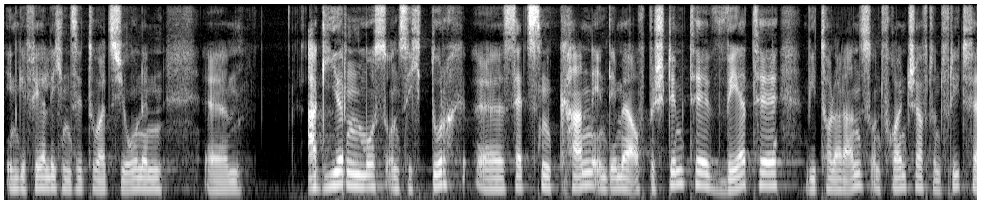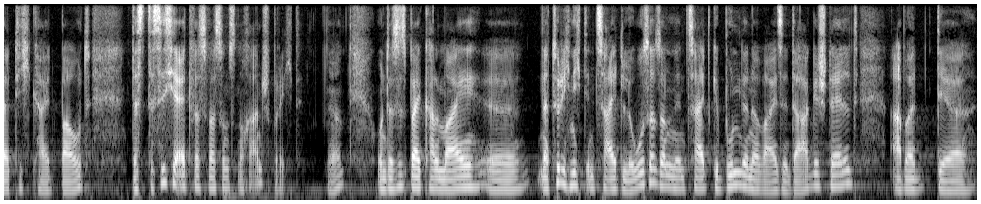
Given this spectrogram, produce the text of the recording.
in gefährlichen Situationen ähm, agieren muss und sich durchsetzen kann, indem er auf bestimmte Werte wie Toleranz und Freundschaft und Friedfertigkeit baut, das, das ist ja etwas, was uns noch anspricht. Ja? Und das ist bei Karl May äh, natürlich nicht in zeitloser, sondern in zeitgebundener Weise dargestellt, aber der,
